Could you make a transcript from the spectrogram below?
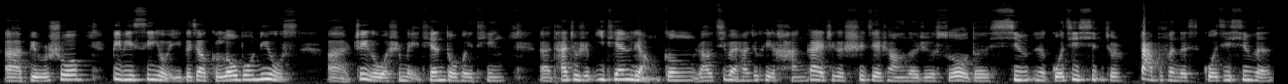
呃，比如说 BBC 有一个叫 Global News，啊，这个我是每天都会听。呃，它就是一天两更，然后基本上就可以涵盖这个世界上的这个所有的新呃国际新，就是大部分的国际新闻。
